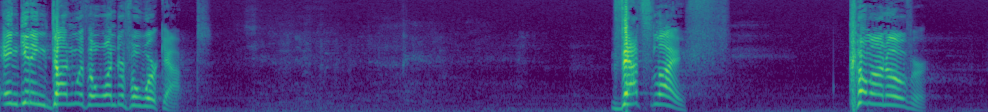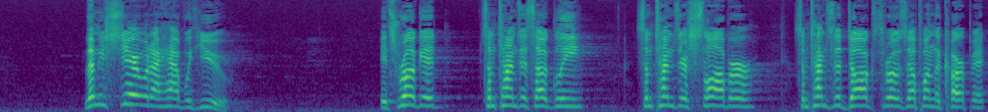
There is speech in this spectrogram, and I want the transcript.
and getting done with a wonderful workout. That's life. Come on over. Let me share what I have with you. It's rugged, sometimes it's ugly, Sometimes there's slobber. Sometimes the dog throws up on the carpet.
